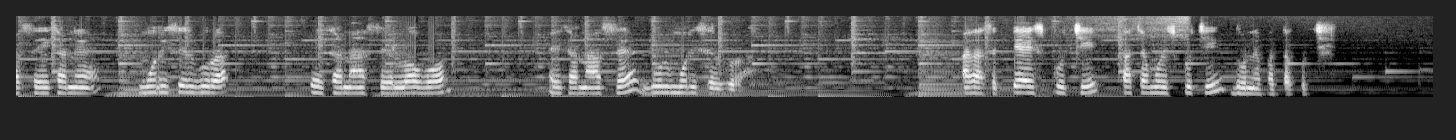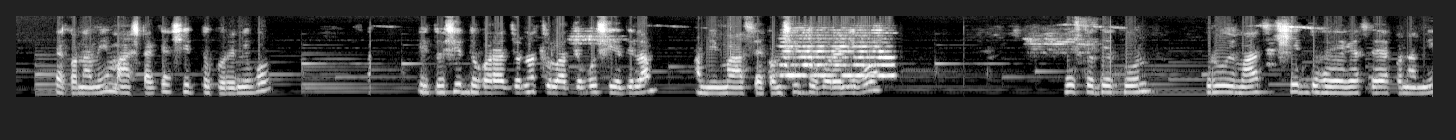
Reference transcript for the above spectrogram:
আছে এখানে মরিচের গুঁড়া, এখানে আছে লবণ, এখানে আছে গোলমরিচের গুঁড়া। আর আছে পেঁয়াজ কুচি, কাঁচামরিচ কুচি, ধনে পাতা কুচি। এখন আমি মাছটাকে সিদ্ধ করে নিব। এই সিদ্ধ করার জন্য চুলাতে বসিয়ে দিলাম। আমি মাছ এখন সিদ্ধ করে নিব। তো দেখুন, রুই মাছ সিদ্ধ হয়ে গেছে। এখন আমি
